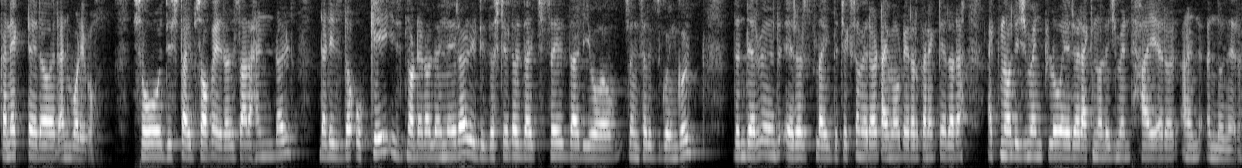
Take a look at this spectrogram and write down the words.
connect error and whatever. So these types of errors are handled. That is the okay is not at all an error. It is the status that says that your sensor is going good. Then there were errors like the checksum error timeout error connect error acknowledgement low error acknowledgement high error and unknown error.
